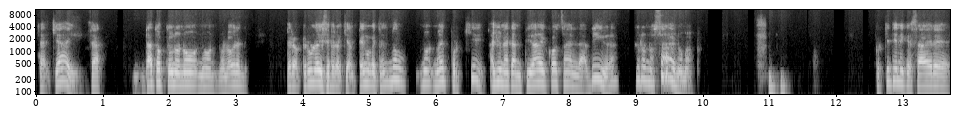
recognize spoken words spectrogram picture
sea, ¿qué hay? O sea, datos que uno no, no, no logra. Pero, pero uno dice, pero que tengo que tener. No, no, no hay por qué. Hay una cantidad de cosas en la vida que uno no sabe nomás. ¿Por qué tiene que saber? Eh?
